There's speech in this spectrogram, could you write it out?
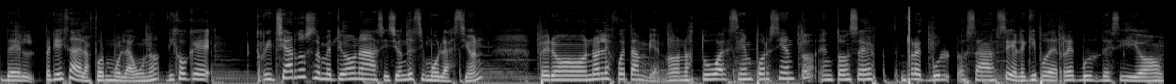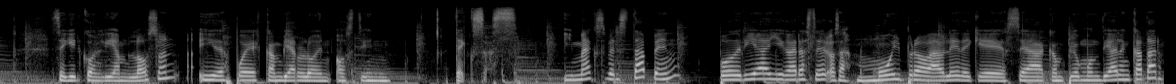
del periodista de la Fórmula 1, dijo que Richardo se sometió a una sesión de simulación, pero no le fue tan bien, no, no estuvo al 100%, entonces Red Bull, o sea, sí, el equipo de Red Bull decidió seguir con Liam Lawson y después cambiarlo en Austin, Texas. Y Max Verstappen podría llegar a ser, o sea, es muy probable de que sea campeón mundial en Qatar,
